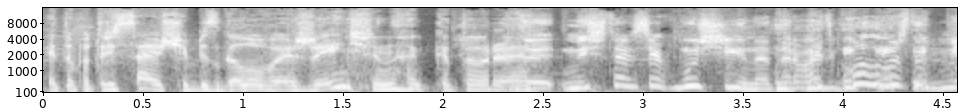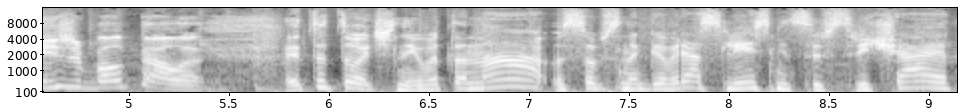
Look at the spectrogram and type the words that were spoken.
Это потрясающая безголовая женщина, которая... Это мечта всех мужчин, оторвать голову, чтобы меньше болтала. Это точно точно. И вот она, собственно говоря, с лестницы встречает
